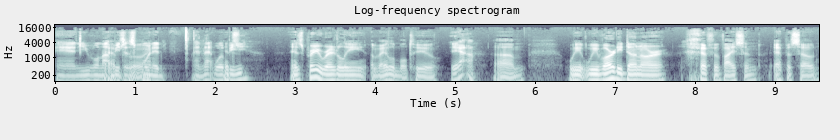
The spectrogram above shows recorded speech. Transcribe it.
and you will not be disappointed. And that will It's- be It's pretty readily available too. yeah, Um, we we've already done our Hefeweizen episode.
